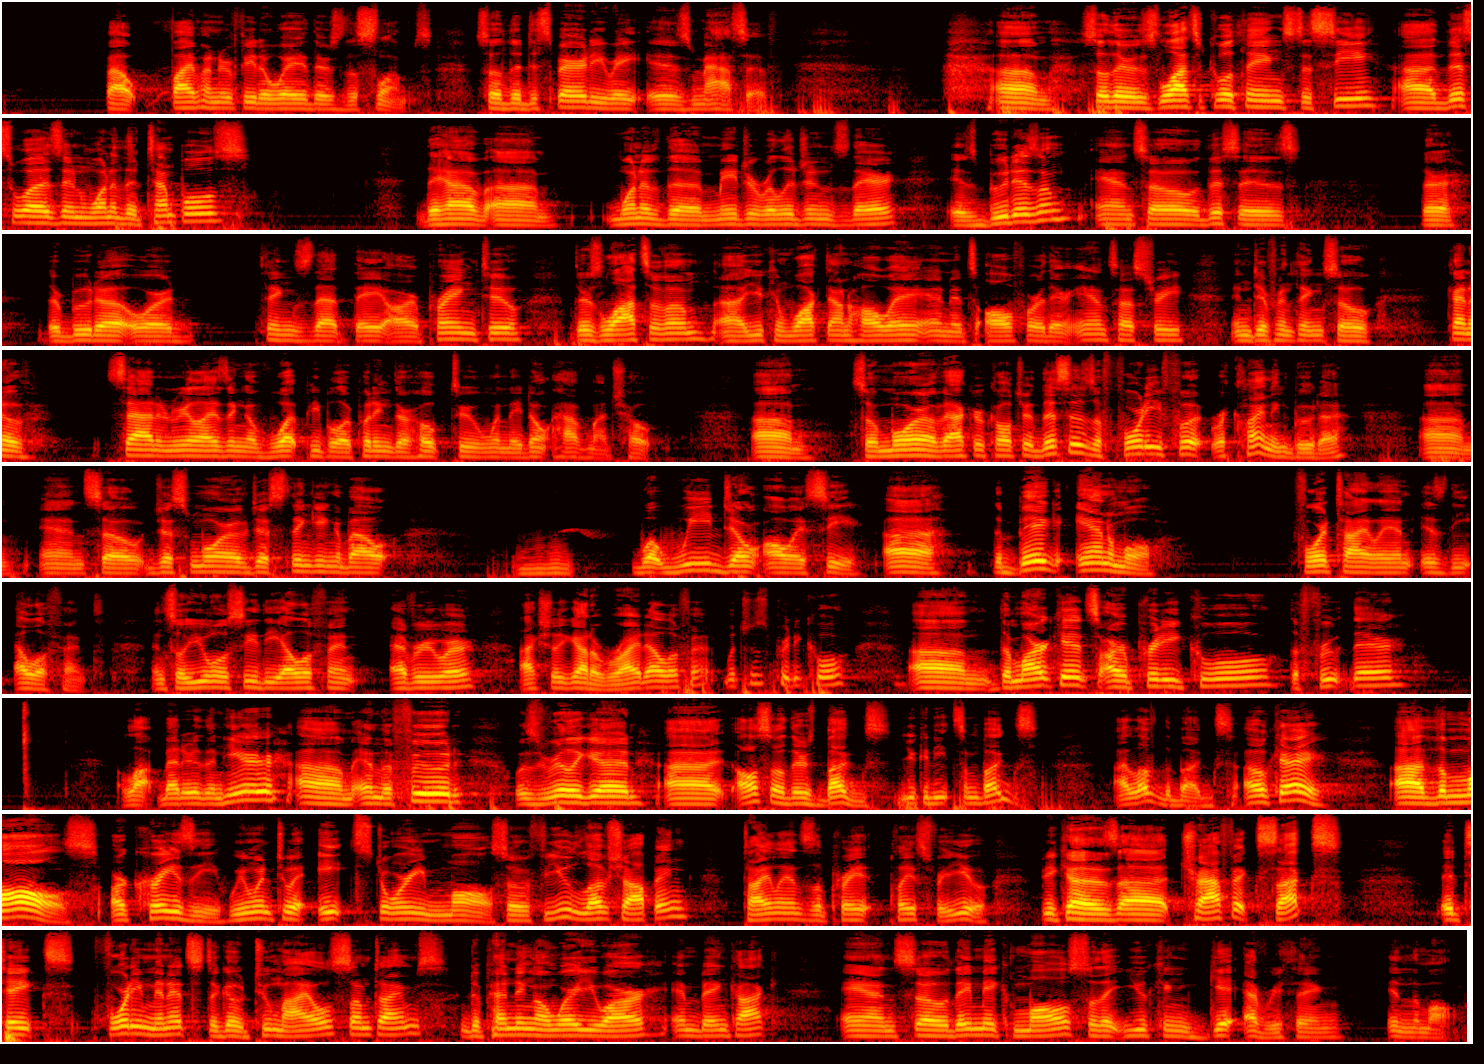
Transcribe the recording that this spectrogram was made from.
about 500 feet away, there's the slums. So the disparity rate is massive. Um, so there's lots of cool things to see. Uh, this was in one of the temples. They have um, one of the major religions there is Buddhism, and so this is their their Buddha or things that they are praying to. There's lots of them. Uh, you can walk down a hallway, and it's all for their ancestry and different things. So, kind of sad and realizing of what people are putting their hope to when they don't have much hope. Um, so, more of agriculture. This is a 40 foot reclining Buddha. Um, and so, just more of just thinking about what we don't always see. Uh, the big animal for Thailand is the elephant. And so, you will see the elephant everywhere. Actually got a right elephant, which is pretty cool. Um, the markets are pretty cool. The fruit there, a lot better than here. Um, and the food was really good. Uh, also, there's bugs. You could eat some bugs. I love the bugs. Okay. Uh, the malls are crazy. We went to an eight story mall. So if you love shopping, Thailand's the pra- place for you because uh, traffic sucks. It takes 40 minutes to go two miles sometimes, depending on where you are in Bangkok. And so they make malls so that you can get everything in the mall.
